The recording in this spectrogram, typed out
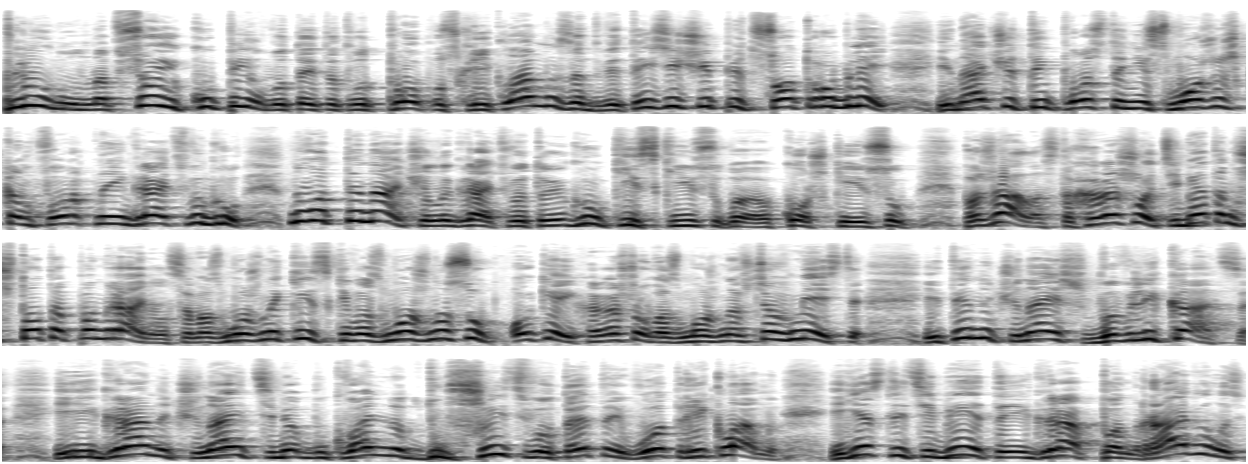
плюнул на все и купил вот этот вот пропуск рекламы за 2500 рублей. Иначе ты просто не сможешь комфортно играть в игру. Ну вот ты ты начал играть в эту игру киски и суп, э, кошки и суп, пожалуйста, хорошо, тебе там что-то понравился, возможно киски, возможно суп, окей, хорошо, возможно все вместе, и ты начинаешь вовлекаться, и игра начинает тебя буквально душить вот этой вот рекламы. И если тебе эта игра понравилась,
